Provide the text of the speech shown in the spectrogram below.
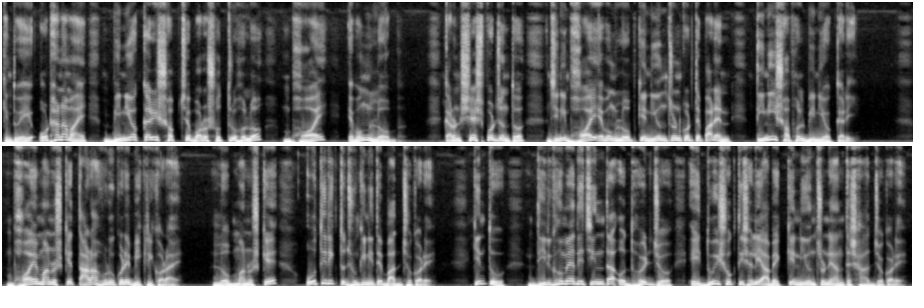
কিন্তু এই ওঠানামায় বিনিয়োগকারীর সবচেয়ে বড় শত্রু হল ভয় এবং লোভ। কারণ শেষ পর্যন্ত যিনি ভয় এবং লোভকে নিয়ন্ত্রণ করতে পারেন, তিনিই সফল বিনিয়োগকারী। ভয় মানুষকে তাড়াহুড়ো করে বিক্রি করায়। লোভ মানুষকে অতিরিক্ত ঝুঁকি নিতে বাধ্য করে। কিন্তু দীর্ঘমেয়াদী চিন্তা ও ধৈর্য এই দুই শক্তিশালী আবেগকে নিয়ন্ত্রণে আনতে সাহায্য করে।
